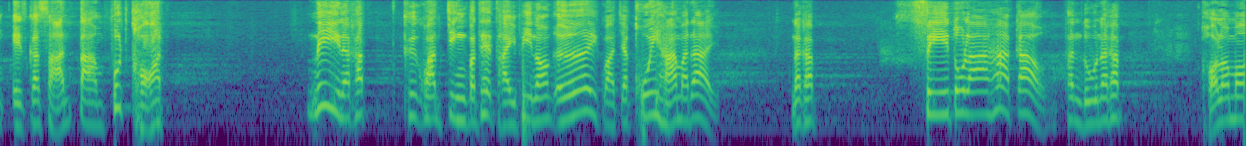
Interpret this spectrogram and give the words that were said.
ำเอกสารตามฟุตคอร์ดนี่นะครับคือความจริงประเทศไทยพี่น้องเอ้ยกว่าจะคุยหามาได้นะครับ 4 ตุลา59 ท่านดูนะครับขอรมอ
